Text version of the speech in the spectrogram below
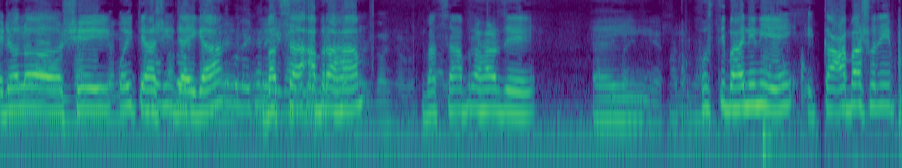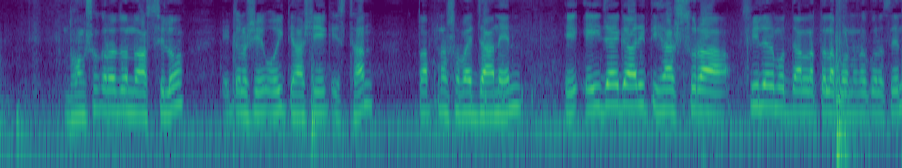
এটা হলো সেই ঐতিহাসিক জায়গা। বাদশাহ আব্রাহাম বাদশাহ আব্রাহার যে এই হস্তি বাহিনী নিয়ে কাবা শরীফ ধ্বংস করার জন্য আসছিল এটা হলো সেই ঐতিহাসিক স্থান। তো আপনারা সবাই জানেন এই এই জায়গার ইতিহাস সুরা ফিলের মধ্যে আল্লাহ তালা বর্ণনা করেছেন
